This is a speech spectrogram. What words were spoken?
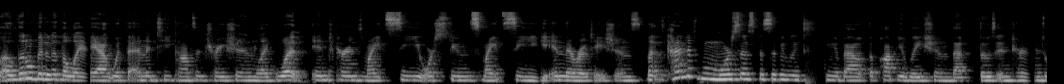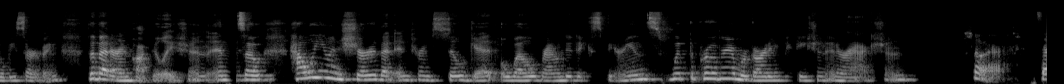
a little bit of the layout with the MNT concentration, like what interns might see or students might see in their rotations, but kind of more so specifically talking about the population that those interns will be serving, the veteran population. And so how will you ensure that interns still get a well-rounded experience with the program regarding patient interaction? Sure. So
